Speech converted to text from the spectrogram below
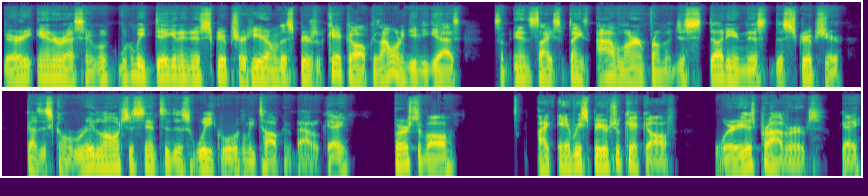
Very interesting. We're, we're going to be digging into this scripture here on the spiritual kickoff because I want to give you guys some insights, some things I've learned from it just studying this the scripture because it's going to really launch us into this week where we're going to be talking about. Okay, first of all, like every spiritual kickoff, where is Proverbs? Okay,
